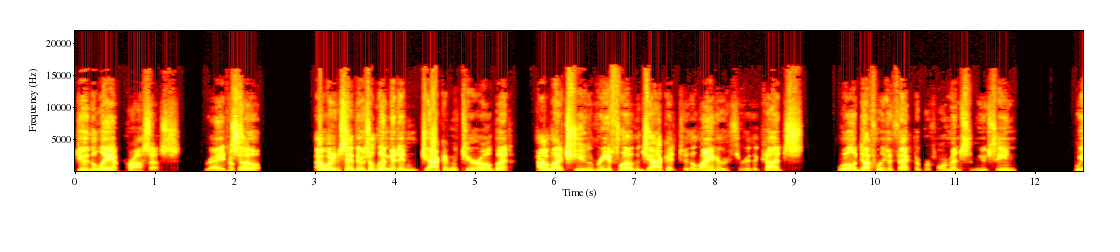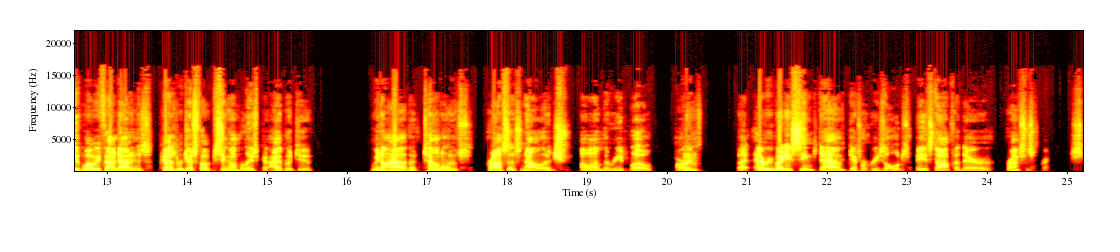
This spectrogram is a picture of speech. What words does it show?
do the layup process, right? Okay. So I wouldn't say there's a limit in jacket material, but how much you reflow the jacket to the liner through the cuts will definitely affect the performance. And we've seen, we what we found out is because we're just focusing on the laser cut we don't have a ton of process knowledge on the reflow part, mm. but everybody seems to have different results based off of their process parameters.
